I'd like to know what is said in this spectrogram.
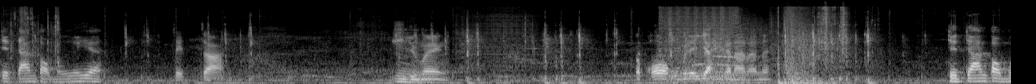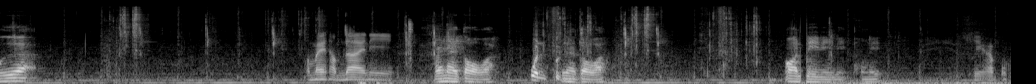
เจ็ดจานต่อมื้อเฮียเต็ดจานอืมชิวแม่งแต่พ่อกูไม่ได้ใหญ่ขนาดนั้นนะเจ็ดจานต่อมื้ออะทำไมทำได้นี่ ไปไหนต่อวะอ้วนปึไปงไหนต่อวะอ๋อนี่นี่นี่ตรงนี้นี่ครับผม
